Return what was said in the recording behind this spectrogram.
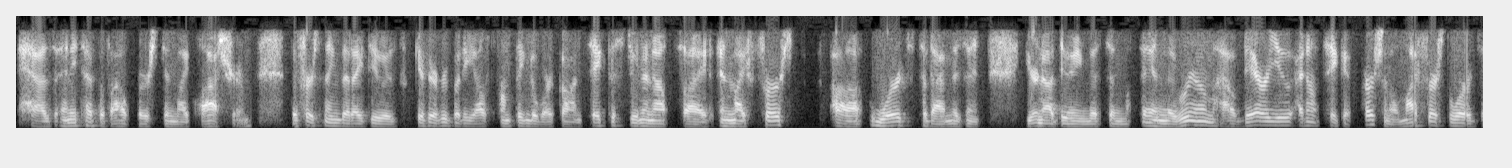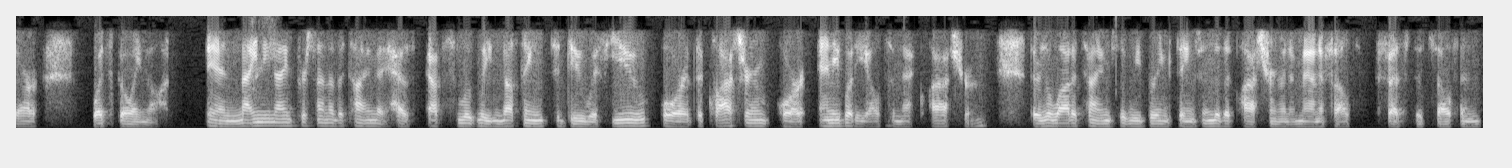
has any type of outburst in my classroom, the first thing that I do is give everybody else something to work on, take the student outside, and my first uh, words to them isn't "You're not doing this in in the room. How dare you?" I don't take it personal. My first words are, "What's going on?" And 99% of the time, it has absolutely nothing to do with you or the classroom or anybody else in that classroom. There's a lot of times that we bring things into the classroom and it manifests itself in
